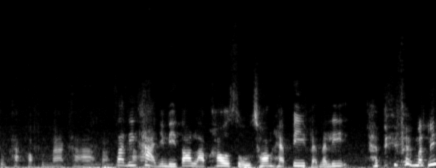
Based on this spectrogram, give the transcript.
ดูค่ะ ขอบคุณมากค่ะ สวัสดีค่ะ ยินดีต้อนรับเข้าสู่ช่อง Happy Family Happy Family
